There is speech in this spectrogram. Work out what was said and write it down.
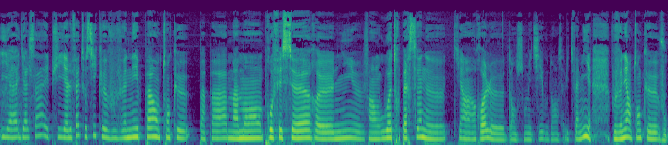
Il y a, il y a ça et puis il y a le fait aussi que vous venez pas en tant que papa, maman, professeur, euh, ni euh, enfin ou autre personne euh, qui a un rôle dans son métier ou dans sa vie de famille. Vous venez en tant que vous.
